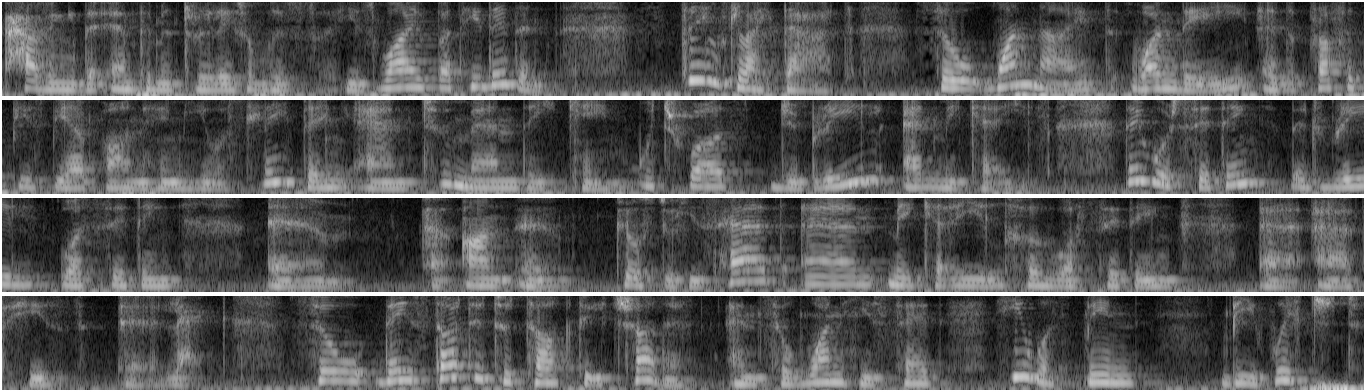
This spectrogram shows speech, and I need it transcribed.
having the intimate relation with his wife, but he didn't. Things like that. So one night, one day, uh, the Prophet peace be upon him, he was sleeping, and two men they came, which was Jibril and Mikael. They were sitting. The Jibril was sitting um, uh, on uh, close to his head, and Mikhail, who was sitting uh, at his uh, leg. So they started to talk to each other, and so one he said he was being bewitched.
